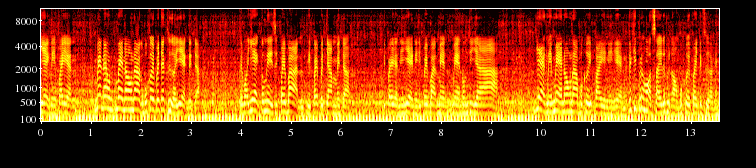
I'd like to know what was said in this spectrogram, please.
แยกนี่ไปอันแม่น้องแม่น้องดาก็บ่เคยไปจักเถื่อแยกเลยจ้ะแต่ว่าแยกตรงนี้สิไปบ้านสิไปประจำไหมจ๊ะ ไปอันนี้แยกนี่สิไปบ้านแม่แม่นนทิยา แยกนี่แม่น้องดาบ่เคยไปนี่แยกจะคิดไปหอดไซด์เด้อพี่น้องบ่เคยไปจักเสือนี่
